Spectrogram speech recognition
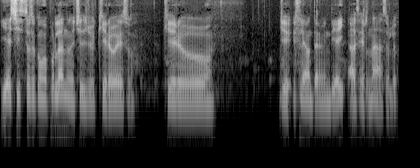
Y es chistoso como por las noches yo quiero eso. Quiero levantarme un día y hacer nada, solo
